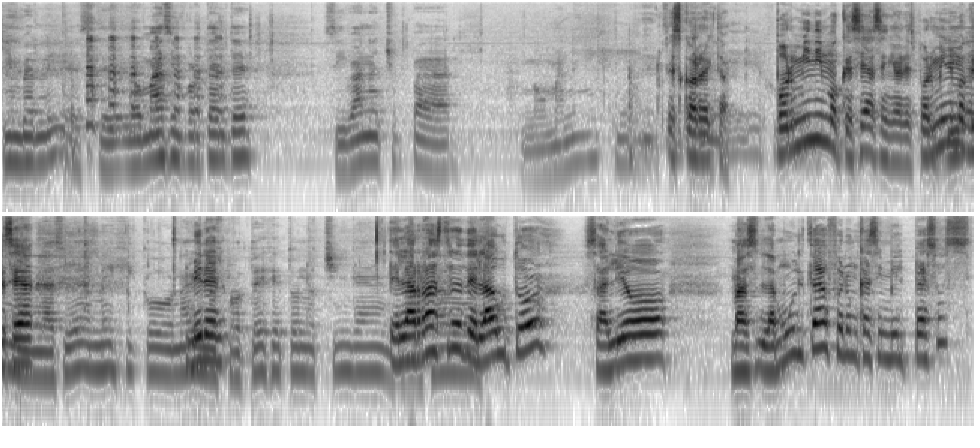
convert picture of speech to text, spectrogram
Kimberly, este, lo más importante, si van a chupar, no manejen. Es correcto. Por mínimo que sea, señores, por mínimo que Viven En sea. la Ciudad de México, nadie Miren, nos protege, todos nos chingan. El arrastre del auto salió más la multa, fueron casi mil pesos.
